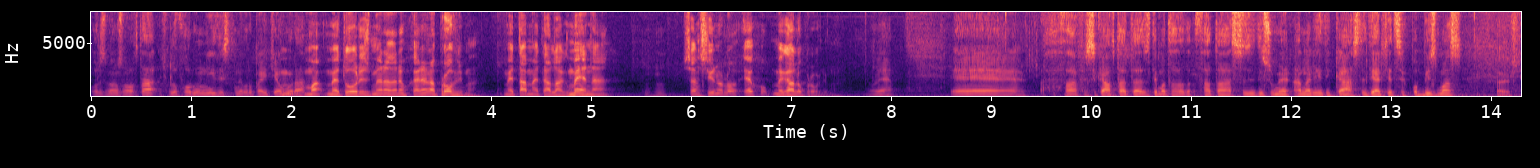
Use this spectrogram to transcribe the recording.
Ορισμένα από αυτά κυκλοφορούν ήδη στην ευρωπαϊκή αγορά. Μα, με το ορισμένα δεν έχω κανένα πρόβλημα. Με τα μεταλλαγμένα, σαν σύνολο, έχω μεγάλο πρόβλημα. Ωραία. Ε, θα, φυσικά αυτά τα ζητήματα θα, θα, τα συζητήσουμε αναλυτικά στη διάρκεια της εκπομπής μας. Ευχαριστώ.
